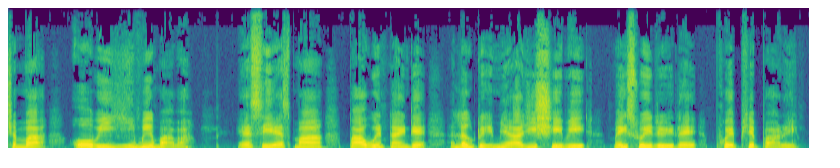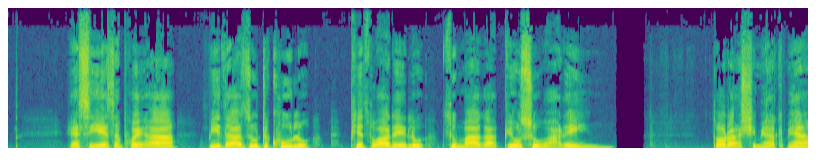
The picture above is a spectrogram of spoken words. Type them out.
ကျမအော်ပြီးရည်မိမှာပါ။ SAS မှာပါဝင်နိုင်တဲ့အလုပ်တွေအများကြီးရှိပြီးမိတ်ဆွေတွေလည်းဖွဲ့ဖြစ်ပါတယ်။ SAS အဖွဲ့ဟာမိသားစုတစ်ခုလိုဖြစ်သွားတယ်လို့သူမကပြောဆိုပါတယ်။တော်ရရှိမြခင်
